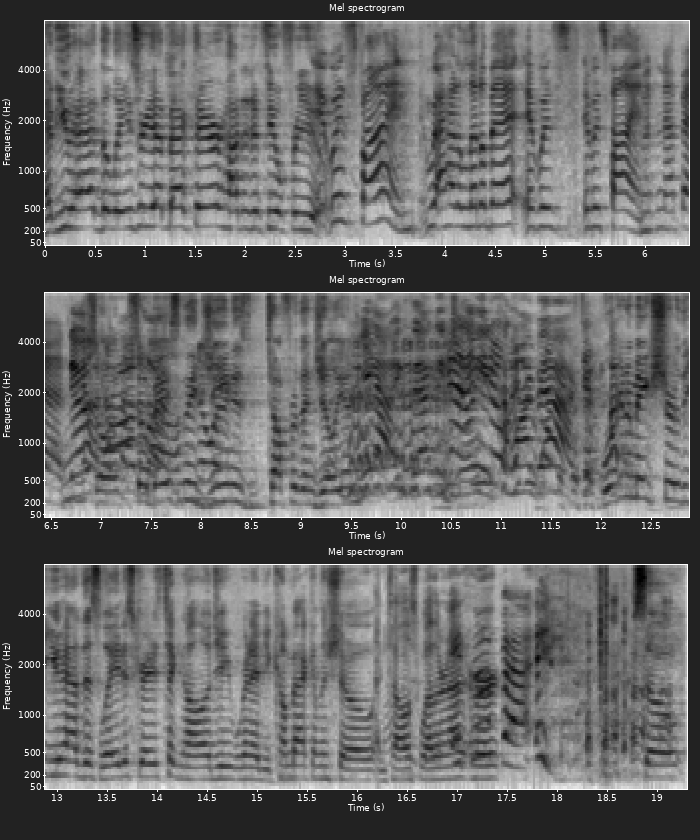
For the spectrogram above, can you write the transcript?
have you had the laser yet back there? How did it feel for you? It was fine. I had a little bit. It was it was fine. It Wasn't that bad? No. so, so basically, No Gene worries. is tougher than Jillian. Yeah, exactly, Yeah, Jillian. you know, come on everyone is back. different. We're gonna make sure that you have this latest, greatest technology. We're gonna have you come back on the show and tell us whether or not It's it hurt. It's not bad. So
